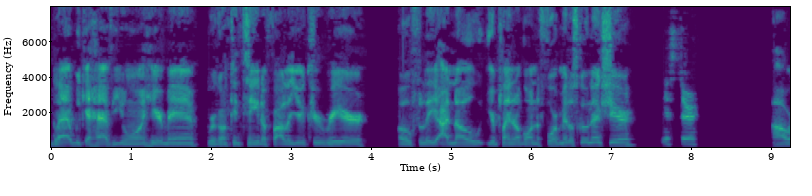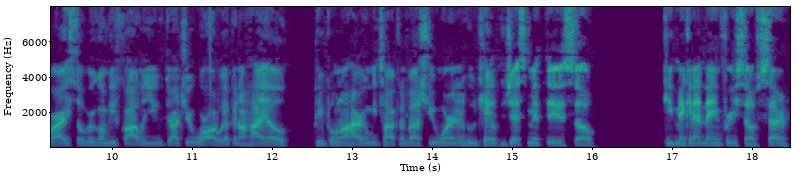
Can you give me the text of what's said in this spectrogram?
Glad we can have you on here, man. We're going to continue to follow your career. Hopefully, I know you're planning on going to Fort Middle School next year. Yes, sir. All right. So we're going to be following you throughout your, we're all the way up in Ohio. People in Ohio are going to be talking about you, wondering who Caleb Jet Smith is. So keep making that name for yourself, sir.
